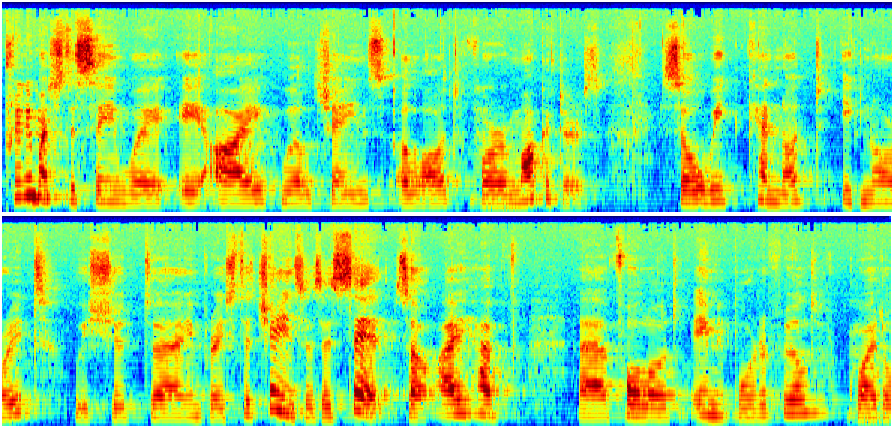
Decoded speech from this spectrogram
pretty much the same way AI will change a lot for mm-hmm. marketers. So we cannot ignore it. We should uh, embrace the change, as I said. So I have uh, followed Amy Porterfield quite a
